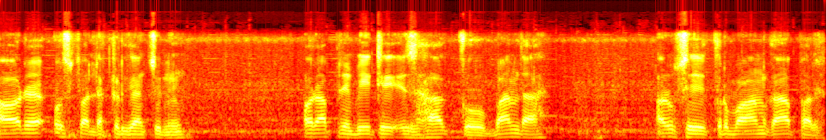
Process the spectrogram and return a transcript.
और उस पर लकड़ियाँ चुनी और अपने बेटे इजहाक को बांधा और उसे कुर्बान गाह पर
